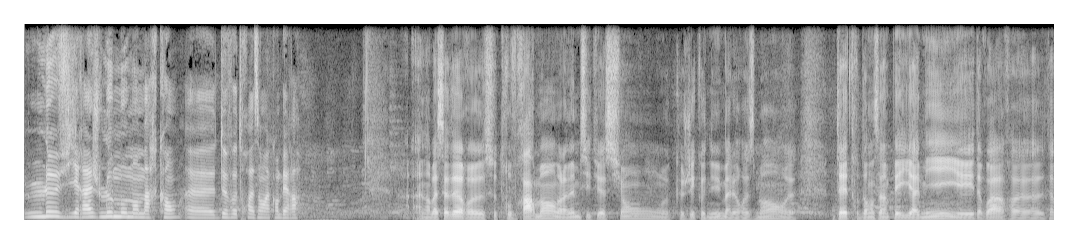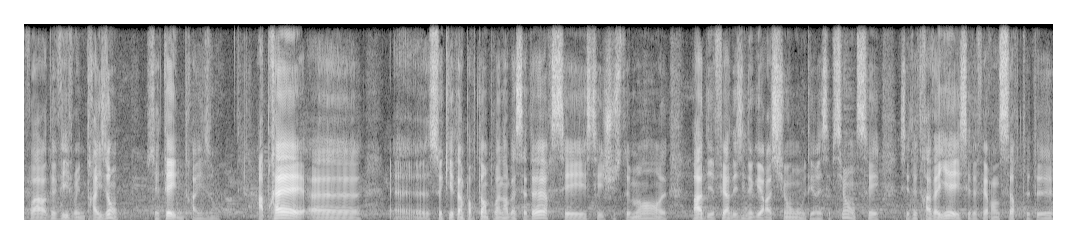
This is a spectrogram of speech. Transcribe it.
le virage, le moment marquant euh, de vos trois ans à Canberra? Un ambassadeur euh, se trouve rarement dans la même situation euh, que j'ai connue, malheureusement, euh, d'être dans un pays ami et d'avoir, d'avoir, de vivre une trahison. C'était une trahison. Après, ce qui est important pour un ambassadeur, c'est, justement pas de faire des inaugurations ou des réceptions, c'est, de travailler, c'est de faire en sorte de,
